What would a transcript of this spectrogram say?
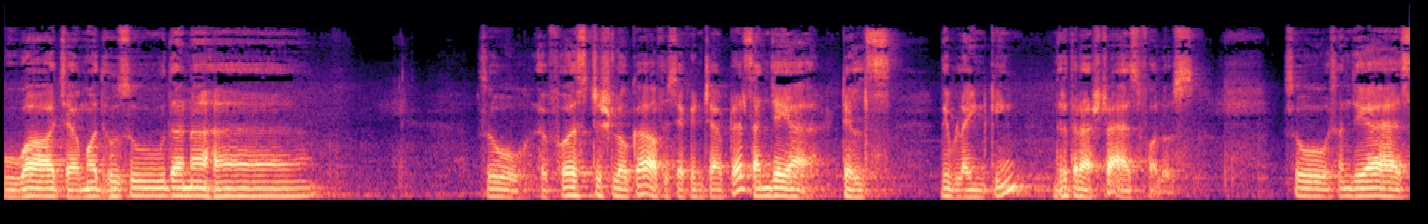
उवाच मधुसूदन। So the first shloka of the second chapter Sanjay tells the blind king Dhritarashtra as follows so Sanjay has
